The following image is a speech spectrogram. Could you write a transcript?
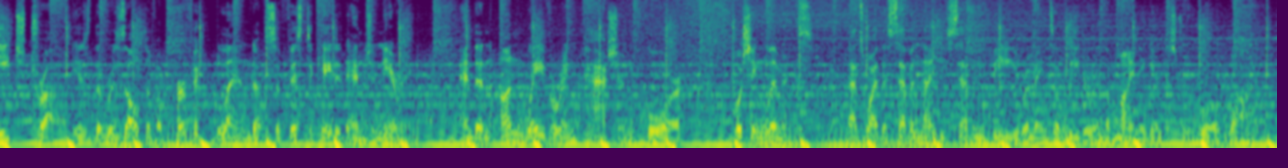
Each truck is the result of a perfect blend of sophisticated engineering and an unwavering passion for pushing limits. That's why the 797B remains a leader in the mining industry worldwide.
